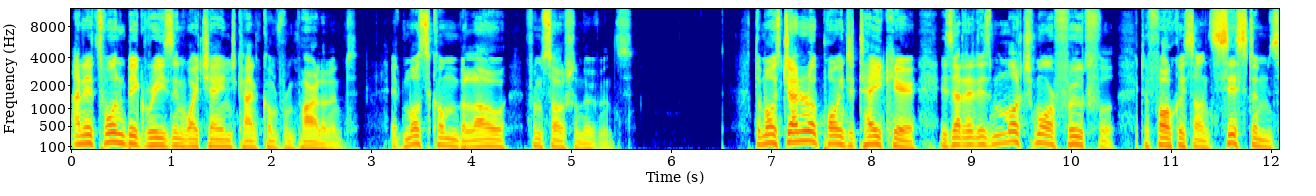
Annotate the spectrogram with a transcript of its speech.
and it's one big reason why change can't come from Parliament. It must come below from social movements. The most general point to take here is that it is much more fruitful to focus on systems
